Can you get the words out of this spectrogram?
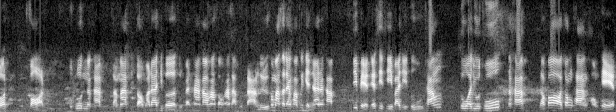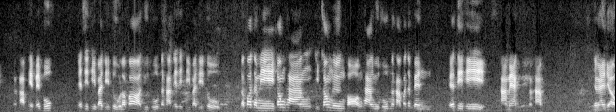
รถฟอร์ด ทุกรุ่นนะครับ สามารถติดต่อมาได้ที่เบอร์ 0859525303 หรือเข้ามาแสดงความคิดเห็นได้นะครับ ที่เพจ SCT by ตีตู่ทั้งตัว YouTube นะครับ แล้วก็ช่องทางของเพจนะครับเพจ Facebook SCT by ตีตู่แล้วก็ YouTube นะครับ SCT by ตีตู่แล้วก็จะมีช่องทางอีกช่องหนึ่งของทาง YouTube นะครับ ก็จะเป็น SCT Car Max นะครับ ยังไงเดี๋ยว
